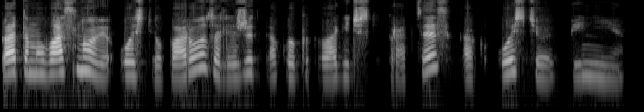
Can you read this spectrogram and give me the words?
Поэтому в основе остеопороза лежит такой патологический процесс, как остеопения.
